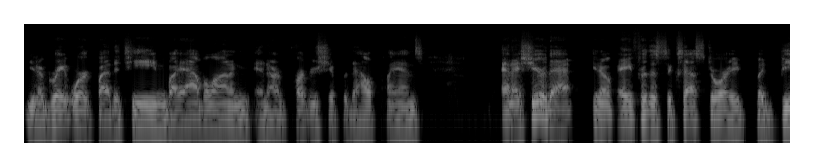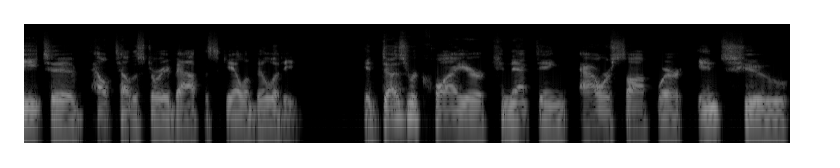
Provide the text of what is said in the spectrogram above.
you know great work by the team, by Avalon and, and our partnership with the health plans. And I share that, you know, A for the success story, but B to help tell the story about the scalability it does require connecting our software into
